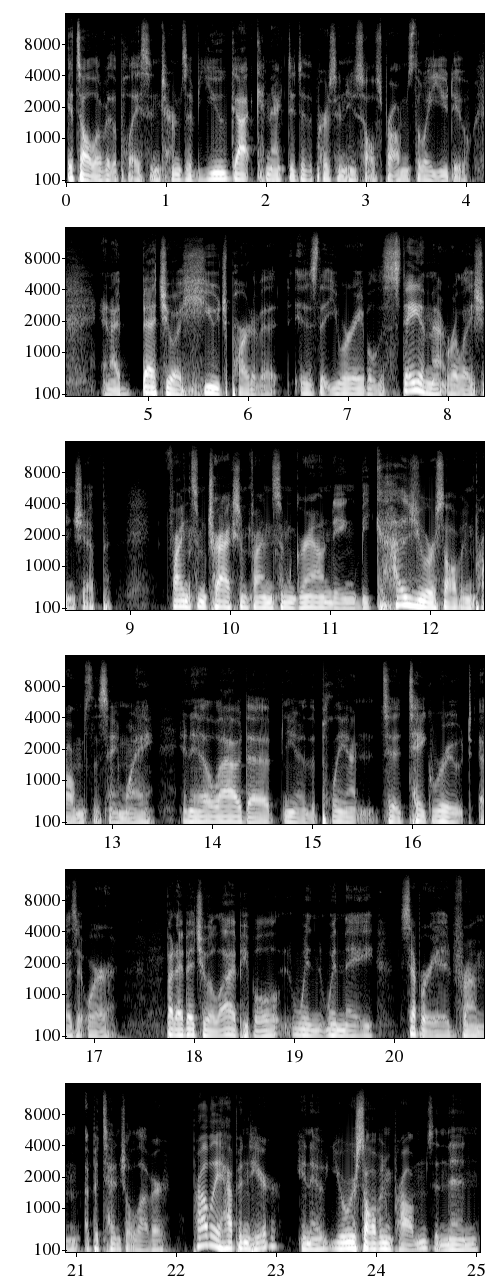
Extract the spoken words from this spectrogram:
it's all over the place in terms of you got connected to the person who solves problems the way you do, and I bet you a huge part of it is that you were able to stay in that relationship, find some traction, find some grounding because you were solving problems the same way, and it allowed the you know the plant to take root, as it were. But I bet you a lot of people when when they separated from a potential lover. Probably happened here. You know, you were solving problems and then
